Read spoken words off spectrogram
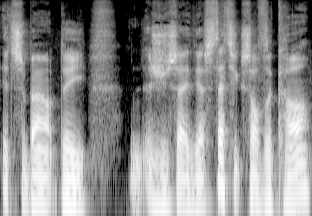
It's about the, as you say, the aesthetics of the car.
